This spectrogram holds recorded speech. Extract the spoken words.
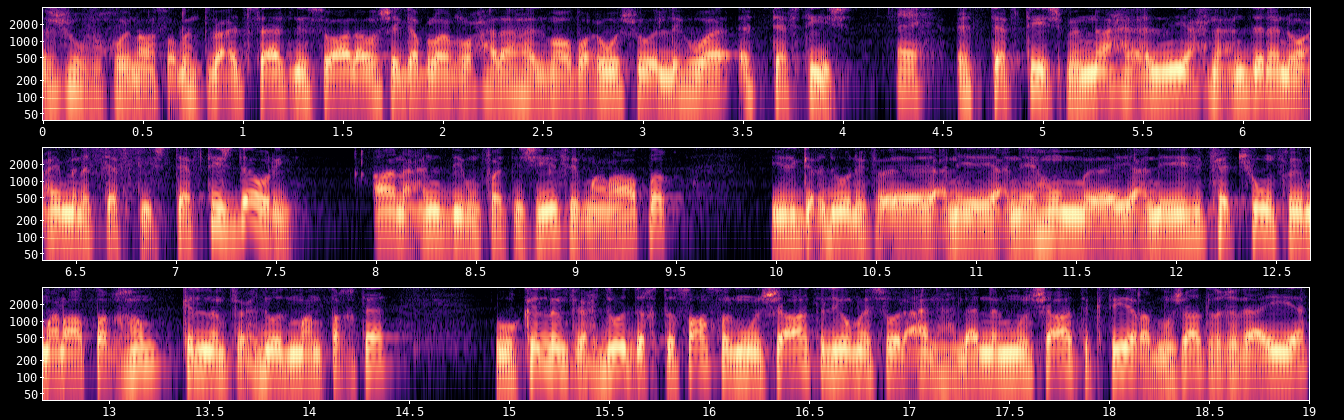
شوف أخوي ناصر أنت بعد سألتني سؤال أول شيء قبل نروح على هالموضوع وش هو اللي هو التفتيش. إيه. التفتيش من ناحية علمية إحنا عندنا نوعين من التفتيش. تفتيش دوري. أنا عندي مفتشين في مناطق يقعدون يعني يعني هم يعني يفتشون في مناطقهم كلهم في حدود منطقته. وكل في حدود اختصاص المنشآت اللي هو مسؤول عنها لأن المنشآت كثيرة المنشآت الغذائية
